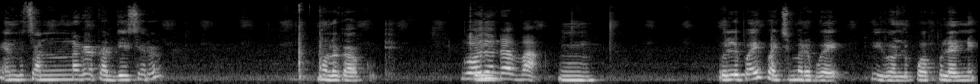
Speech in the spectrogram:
ఎంత సన్నగా కట్ చేశారో? ములగాకు. గోధుమ రవ్వ. ఉల్లిపాయ పచ్చిమిరపకాయ. ఇగోండి పప్పులన్నీ.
